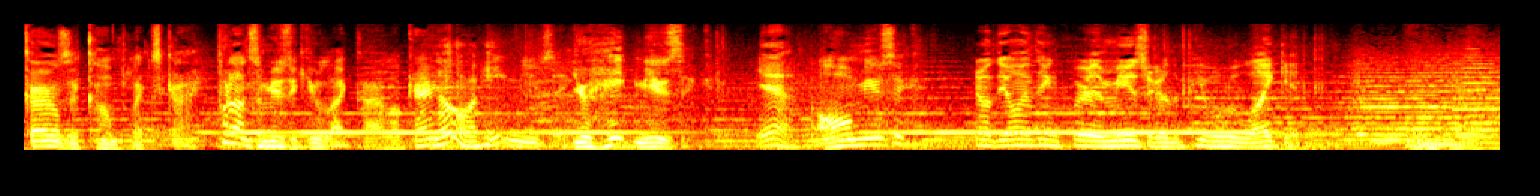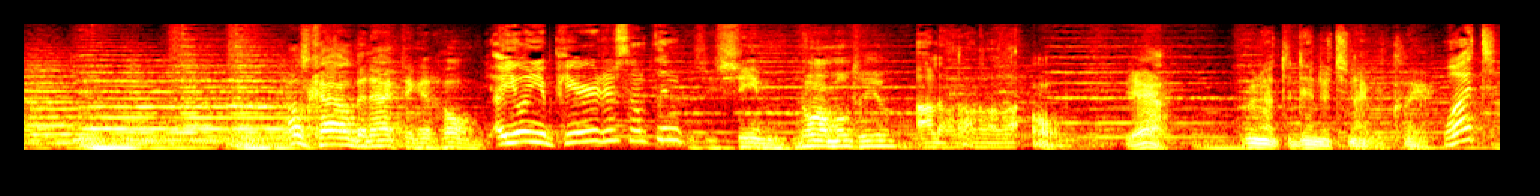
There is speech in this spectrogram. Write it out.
Kyle's a complex guy. Put on some music you like, Kyle, okay? No, I hate music. You hate music. Yeah. All music? You know, the only thing queer than music are the people who like it. How's Kyle been acting at home? Are you on your period or something? Does he seem normal to you? Ah, oh, yeah. We're going out to dinner tonight with Claire. What?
